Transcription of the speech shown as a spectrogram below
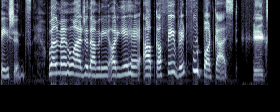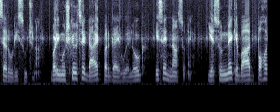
पेशेंस वेल well, मैं हूँ आरजे दामिनी और ये है आपका फेवरेट फ़ूड पॉडकास्ट एक ज़रूरी सूचना बड़ी मुश्किल से डाइट पर गए हुए लोग इसे ना सुने। ये सुनने के बाद बहुत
